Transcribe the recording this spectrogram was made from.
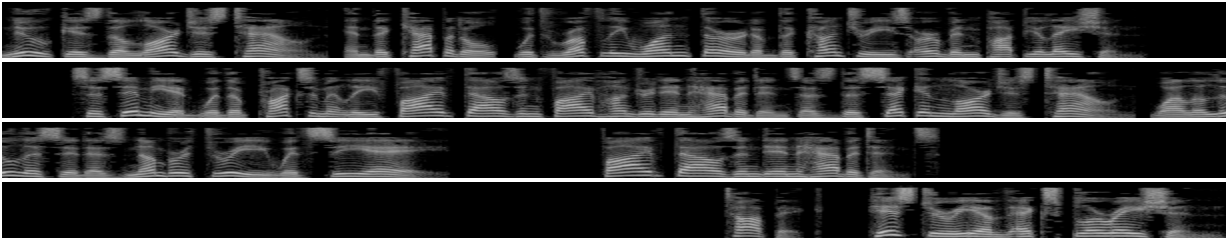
Nuuk is the largest town, and the capital, with roughly one-third of the country's urban population. Sisimiut with approximately 5,500 inhabitants is the second largest town, while Ilulissat is number 3 with ca. 5,000 inhabitants. Topic: History of exploration.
